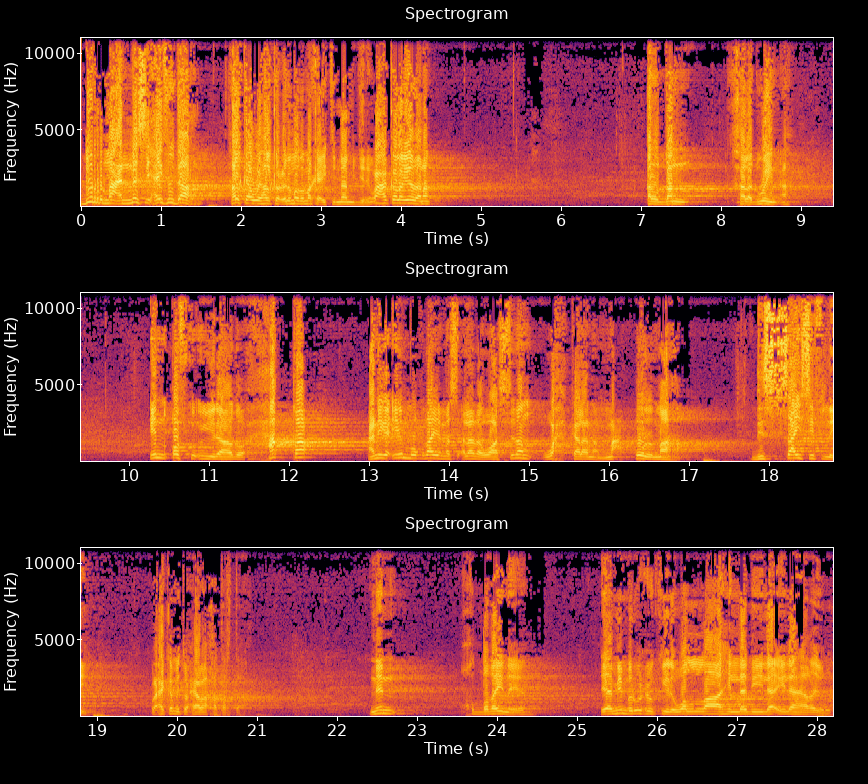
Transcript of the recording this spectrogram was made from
Dur maca الnasi xayu daar. Halkaa way halka culimmadu marka ay tilmaami jireen. Waxaa kaloo iyadana qaldan khalad weyn ah. In qofku uu yidhaahdo xaqa aniga ii muuqdayo mas'alada waa sidan wax kalena macquul maaha. Decisively. Waxay ka mid ta khatarta. Ah nin khudbadaynaya ayaa mimber wuxuu ku yidhi wallaahi aladii laa ilaaha hayruh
